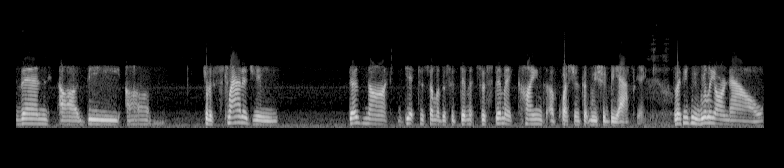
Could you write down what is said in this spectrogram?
then uh, the um, sort of strategy does not get to some of the systemic, systemic kinds of questions that we should be asking. But I think we really are now.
